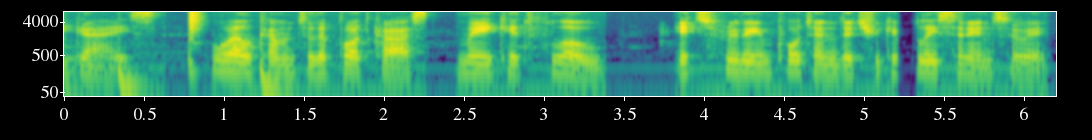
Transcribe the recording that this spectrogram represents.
guys, welcome to the podcast Make It Flow. It's really important that you keep listening to it.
